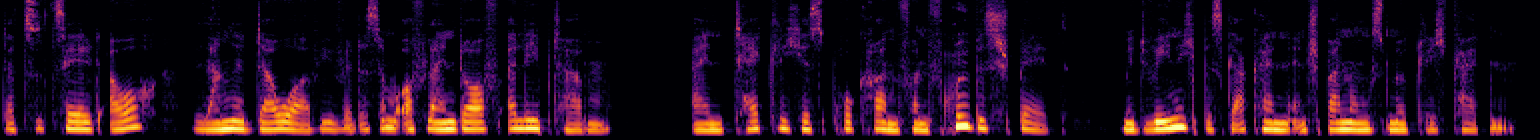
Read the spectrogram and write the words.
Dazu zählt auch lange Dauer, wie wir das im Offline-Dorf erlebt haben. Ein tägliches Programm von früh bis spät, mit wenig bis gar keinen Entspannungsmöglichkeiten.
